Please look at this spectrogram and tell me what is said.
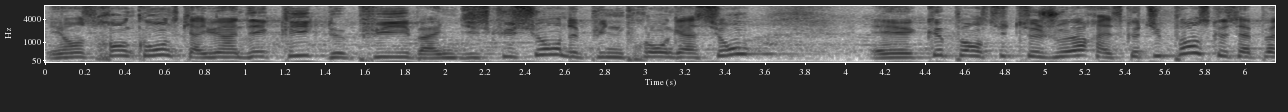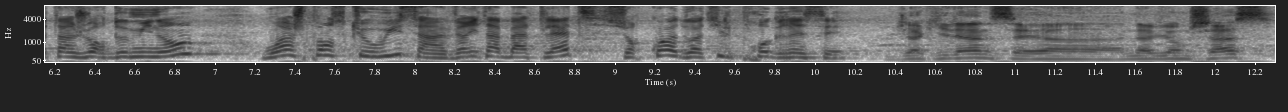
et on se rend compte qu'il y a eu un déclic depuis bah, une discussion, depuis une prolongation, et que penses-tu de ce joueur? Est-ce que tu penses que ça peut être un joueur dominant? Moi, je pense que oui, c'est un véritable athlète. Sur quoi doit-il progresser? Jackie Lan, c'est un, un avion de chasse.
